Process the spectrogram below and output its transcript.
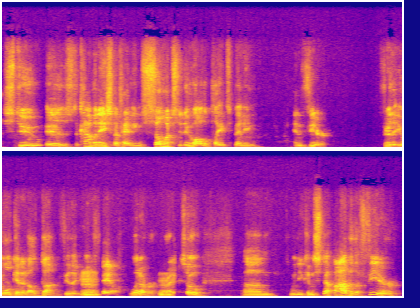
Stu, is the combination of having so much to do, all the plate spinning, and fear. Fear that you won't get it all done, fear that you're mm. going to fail, whatever, mm. right? So um, when you can step out of the fear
